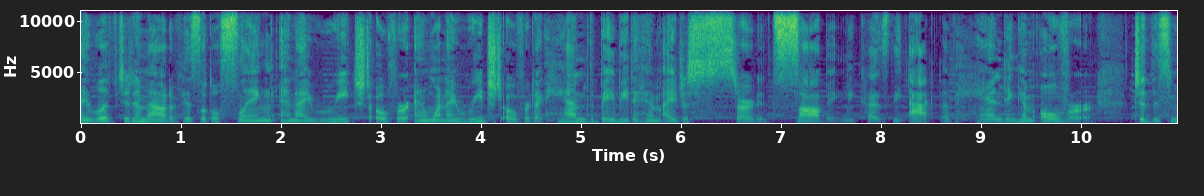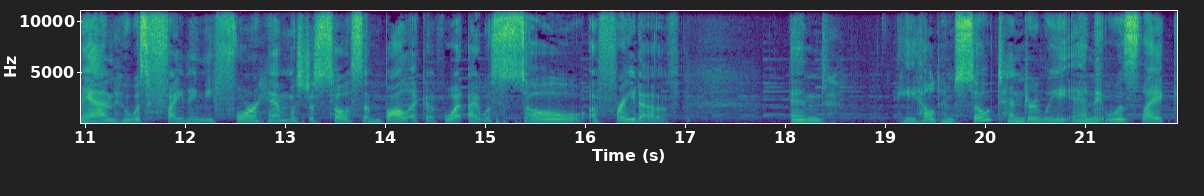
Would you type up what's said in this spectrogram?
I lifted him out of his little sling and I reached over. And when I reached over to hand the baby to him, I just started sobbing because the act of handing him over to this man who was fighting me for him was just so symbolic of what I was so afraid of. And he held him so tenderly and it was like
